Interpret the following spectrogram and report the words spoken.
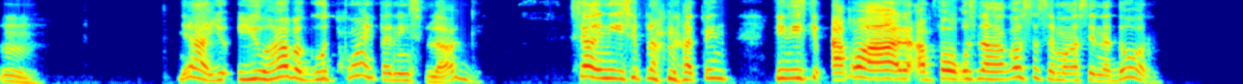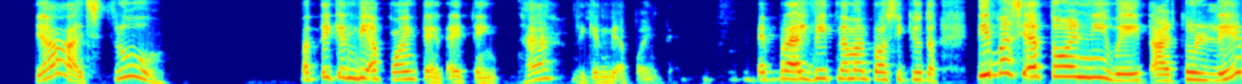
Hmm. Yeah, you, you have a good point, Taning's vlog. Kasi ang iniisip lang natin, iniisip, ako ah, ang focus lang ako sa, sa mga senador. Yeah, it's true. But they can be appointed, I think. Ha? They can be appointed. Eh, private naman prosecutor. Di ba si attorney, wait, Arthur Lim?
